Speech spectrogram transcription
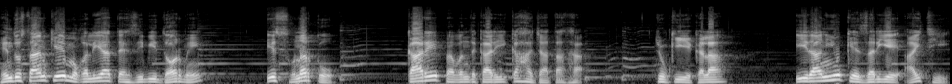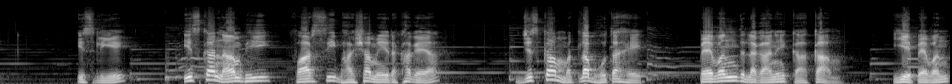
हिंदुस्तान के मुगलिया तहजीबी दौर में इस हुनर को कारे प्रबंधकारी कहा जाता था, क्योंकि ये कला ईरानियों के ज़रिए आई थी। इसलिए इसका नाम भी फारसी भाषा में रखा गया, जिसका मतलब होता है पैबंद लगाने का काम। ये पैबंद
